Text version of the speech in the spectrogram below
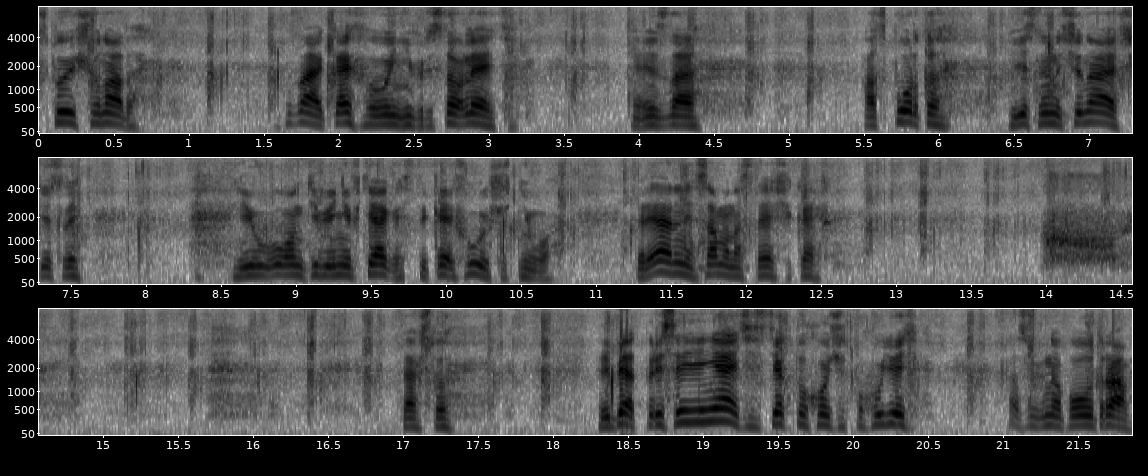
Что еще надо? Не знаю, кайфа вы не представляете. Я не знаю, от спорта, если начинаешь, если и он тебе не в тягость, ты кайфуешь от него. Это реальный, самый настоящий кайф. Так что, ребят, присоединяйтесь, те, кто хочет похудеть, особенно по утрам.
